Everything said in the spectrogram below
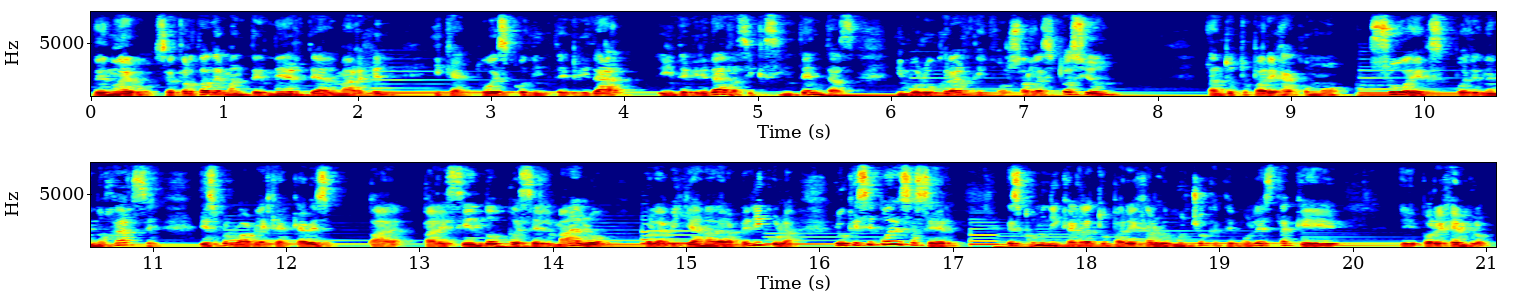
De nuevo, se trata de mantenerte al margen y que actúes con integridad, integridad, así que si intentas involucrarte y forzar la situación, tanto tu pareja como su ex pueden enojarse y es probable que acabes pareciendo pues el malo o la villana de la película. Lo que sí puedes hacer es comunicarle a tu pareja lo mucho que te molesta que, eh, por ejemplo,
